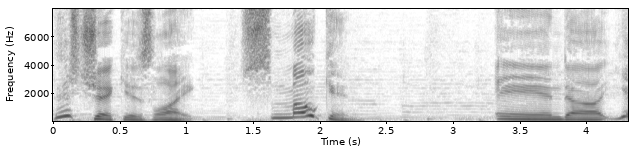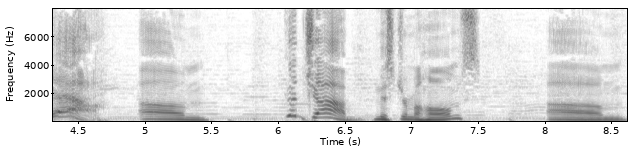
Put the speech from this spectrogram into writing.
This chick is like smoking. And uh, yeah, um, good job, Mr. Mahomes. Um,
